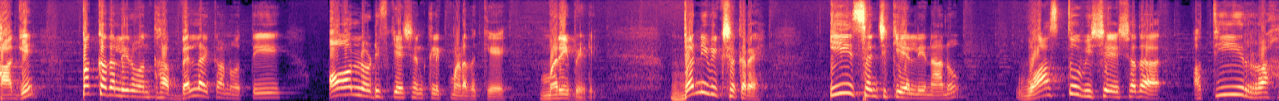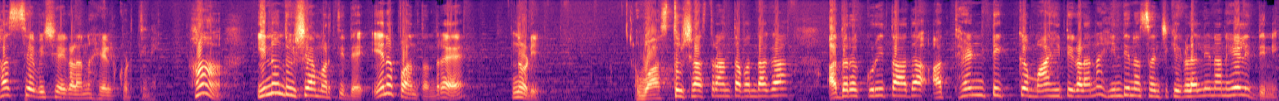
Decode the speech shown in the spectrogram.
ಹಾಗೆ ಪಕ್ಕದಲ್ಲಿರುವಂತಹ ಬೆಲ್ ಐಕಾನ್ ಒತ್ತಿ ಆಲ್ ನೋಟಿಫಿಕೇಷನ್ ಕ್ಲಿಕ್ ಮಾಡೋದಕ್ಕೆ ಮರಿಬೇಡಿ. ಬನ್ನಿ ವೀಕ್ಷಕರೇ, ಈ ಸಂಚಿಕೆಯಲ್ಲಿ ನಾನು ವಾಸ್ತು ವಿಶೇಷದ ಅತೀ ರಹಸ್ಯ ವಿಷಯಗಳನ್ನು ಹೇಳ್ಕೊಡ್ತೀನಿ. ಹಾಂ, ಇನ್ನೊಂದು ವಿಷಯ ಮರ್ತಿದ್ದೆ. ಏನಪ್ಪ ಅಂತಂದರೆ, ನೋಡಿ ವಾಸ್ತುಶಾಸ್ತ್ರ ಅಂತ ಬಂದಾಗ ಅದರ ಕುರಿತಾದ ಅಥೆಂಟಿಕ್ ಮಾಹಿತಿಗಳನ್ನು ಹಿಂದಿನ ಸಂಚಿಕೆಗಳಲ್ಲಿ ನಾನು ಹೇಳಿದ್ದೀನಿ.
